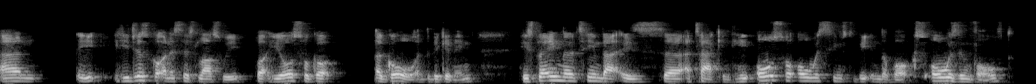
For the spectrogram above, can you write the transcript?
and he he just got an assist last week, but he also got a goal at the beginning. He's playing in a team that is uh, attacking. He also always seems to be in the box, always involved.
